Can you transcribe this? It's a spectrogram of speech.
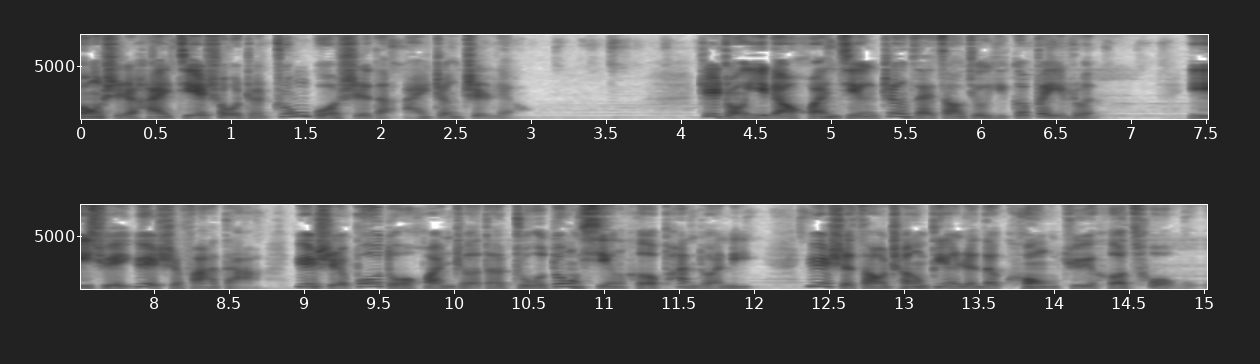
同时还接受着中国式的癌症治疗。这种医疗环境正在造就一个悖论：医学越是发达，越是剥夺患者的主动性和判断力，越是造成病人的恐惧和错误。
